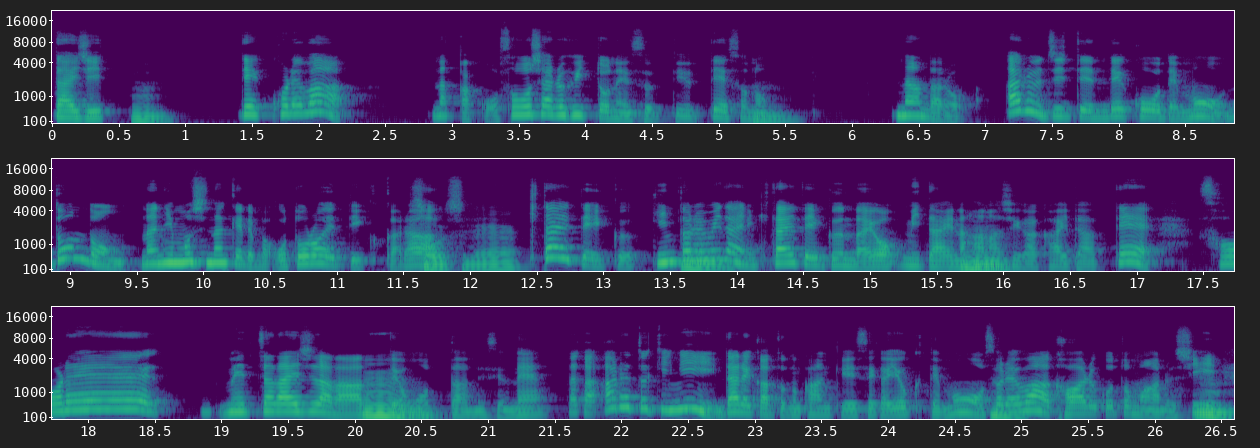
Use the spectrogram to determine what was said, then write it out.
大事。うん。で、これは、なんかこう、ソーシャルフィットネスって言って、その、うんなんだろう。ある時点でこうでも、どんどん何もしなければ衰えていくから、そうですね。鍛えていく筋トレみたいに鍛えていくんだよ、みたいな話が書いてあって、それめっちゃ大事だなって思ったんですよね、だからある時に誰かとの関係性が良くてもそれは変わることもあるし、うん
